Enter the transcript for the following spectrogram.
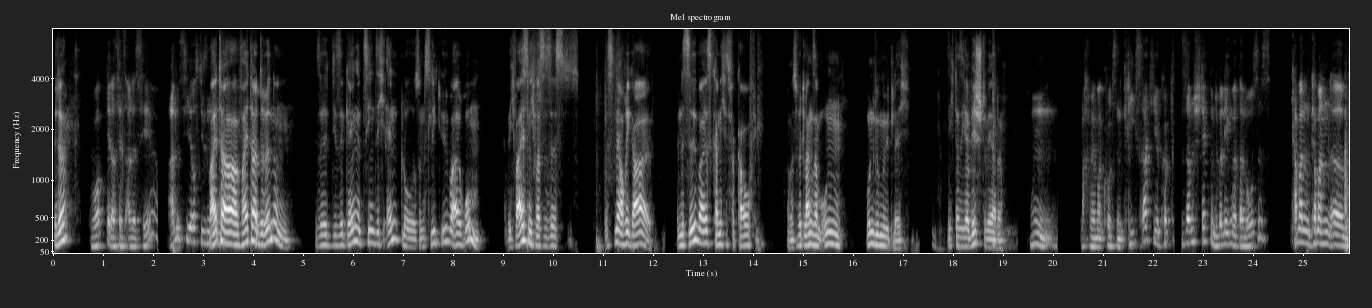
Bitte? Wo habt ihr das jetzt alles her? Alles hier aus diesem. Weiter, weiter Also- drinnen. Diese, diese Gänge ziehen sich endlos und es liegt überall rum. Aber ich weiß nicht, was es ist. Ist mir auch egal. Wenn es Silber ist, kann ich es verkaufen. Aber es wird langsam un, ungemütlich. Nicht, dass ich erwischt werde. Hm. Machen wir mal kurz einen Kriegsrat hier, Köpfe zusammenstecken und überlegen, was da los ist. Kann man, kann man, ähm,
